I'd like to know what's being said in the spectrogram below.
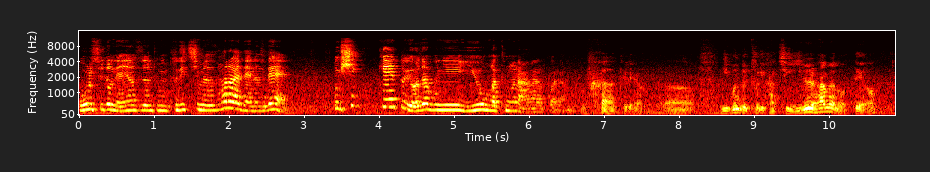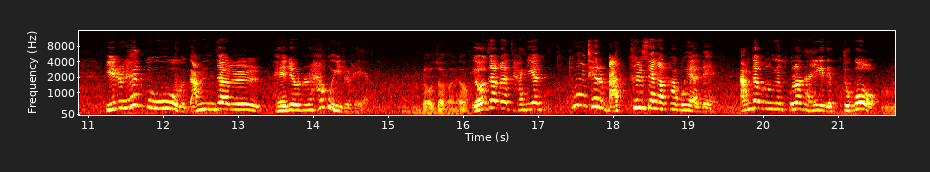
올 수전 내년 수전 좀 부딪히면서 살아야 되는데 또 쉽게 또 여자분이 이혼 같은 건 안 할 거라 아 그래요. 어, 이분들 둘이 같이 일을 하면 어때요? 일을 해도 남자를 배려를 하고 일을 해야 돼 여자가요? 여자가 자기가 통째를 맡을 생각하고 해야 돼 남자분은 그냥 돌아다니게 냅두고 음.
